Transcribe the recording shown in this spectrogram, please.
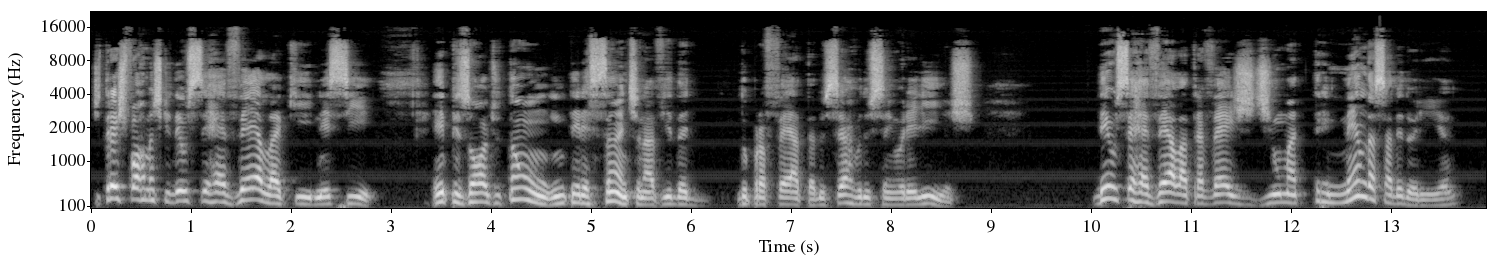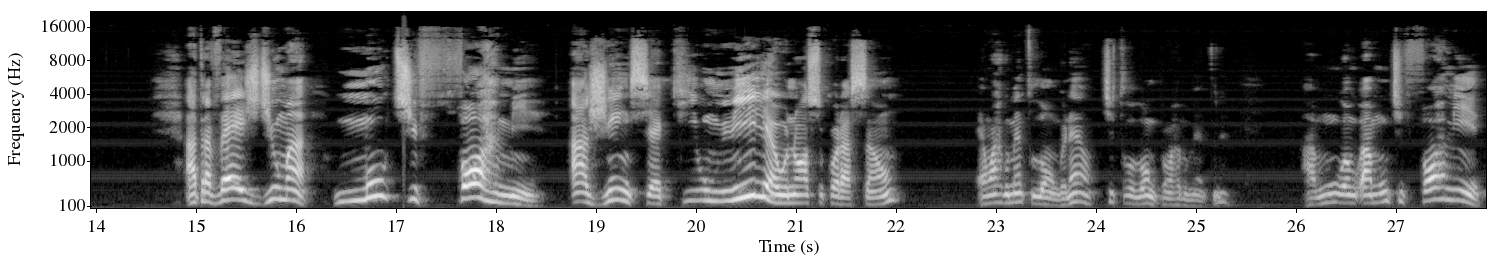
De três formas que Deus se revela aqui nesse episódio tão interessante na vida do profeta, do servo do Senhor Elias. Deus se revela através de uma tremenda sabedoria, através de uma multiforme agência que humilha o nosso coração. É um argumento longo, né? Um título longo para um argumento, né? A, a, a multiforme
